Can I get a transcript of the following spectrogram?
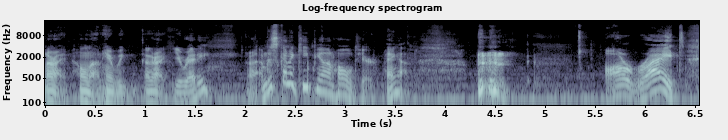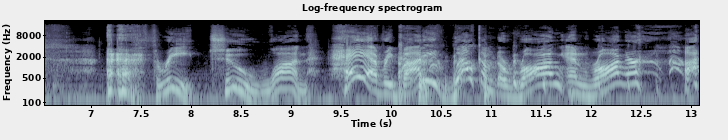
All right, hold on. Here we. All right, you ready? All right, I'm just going to keep you on hold here. Hang on. All right. Three, two, one. Hey, everybody! Welcome to Wrong and Wronger. I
